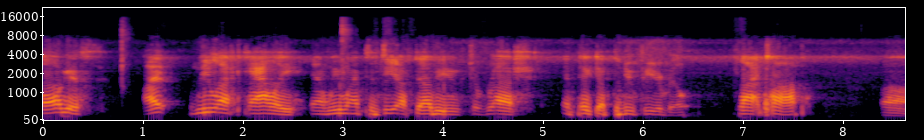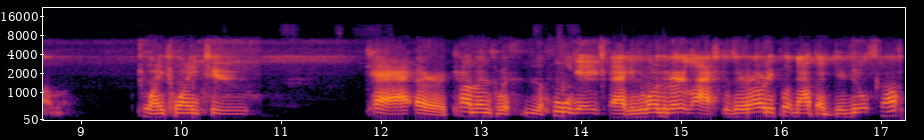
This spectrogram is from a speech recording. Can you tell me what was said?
August, I we left Cali and we went to DFW to Rush and picked up the new Peterbilt flat top, um, 2022 cat or Cummins with the full gauge package, one of the very last because they're already putting out that digital stuff,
